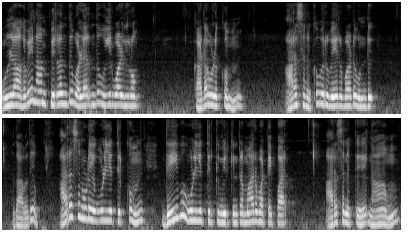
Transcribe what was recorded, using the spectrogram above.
உள்ளாகவே நாம் பிறந்து வளர்ந்து உயிர் வாழ்கிறோம். கடவுளுக்கும் அரசனுக்கும் ஒரு வேறுபாடு உண்டு. அதாவது அரசனுடைய ஊழியத்திற்கும் தெய்வ ஊழியத்திற்கும் இருக்கின்ற மாறுபாட்டை பார். அரசனுக்கு நாம்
